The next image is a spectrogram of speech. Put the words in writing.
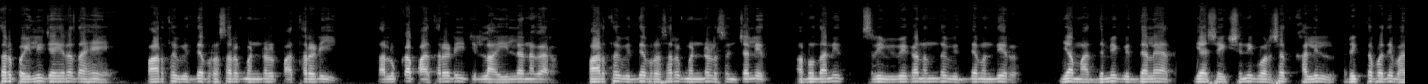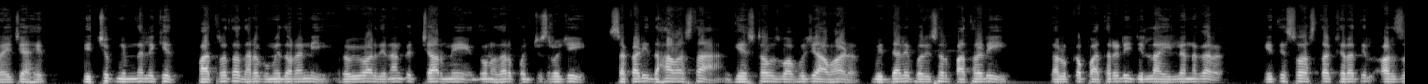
तर पहिली जाहिरात आहे पार्थ विद्या प्रसारक मंडळ पाथर्डी तालुका पाथर्डी जिल्हा अहिल्यानगर. पार्थ विद्या प्रसारक मंडळ संचालित अनुदानित श्री विवेकानंद विद्या मंदिर या माध्यमिक विद्यालयात या शैक्षणिक वर्षात खालील रिक्त पदे भरायची आहेत. इच्छुक निम्नलिखित पात्रताधारक उमेदवारांनी रविवार दिनांक चार मे दोन हजार पंचवीस रोजी सकाळी दहा वाजता गेस्ट हाऊस बाबूजी आव्हाड विद्यालय परिसर पाथर्डी तालुका पाथर्डी जिल्हा अहिल्यानगर येथे स्वहस्ताक्षरातील अर्ज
